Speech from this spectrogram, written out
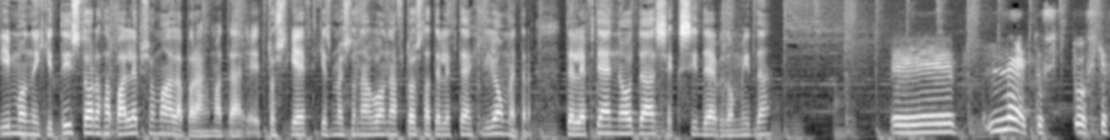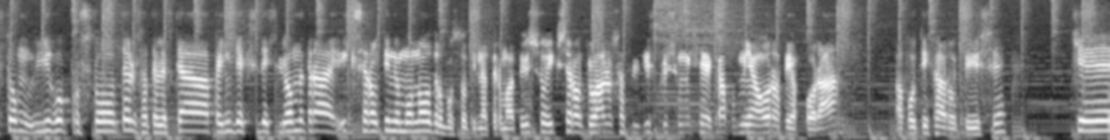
είμαι ο νικητής, τώρα θα παλέψω με άλλα πράγματα. Ε, το σκέφτηκες μέσα στον αγώνα αυτό στα τελευταία χιλιόμετρα; Τελευταία εννοώντα 60-70. Ε, ναι, το, το σκεφτόμουν λίγο προς το τέλος. Τα τελευταία 50-60 χιλιόμετρα ήξερα ότι είναι μονόδρομος το ότι να τερματίσω. Ήξερα ότι ο άλλος αθλητής πίσω μου είχε κάπου μία ώρα διαφορά από ό,τι είχα ρωτήσει. Και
